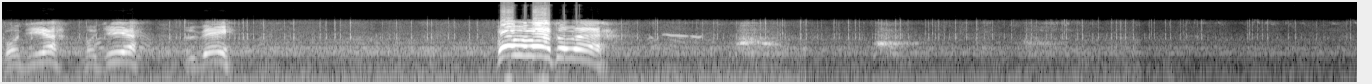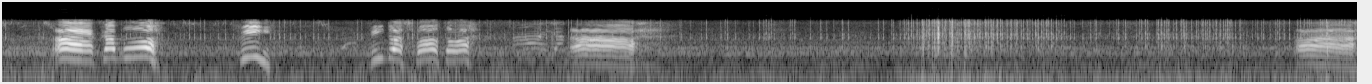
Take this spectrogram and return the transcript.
Bom dia, bom dia, tudo bem? Vamos lá, Tomé! Ah, acabou! Fim! Fim do asfalto lá! Ah! Ah!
